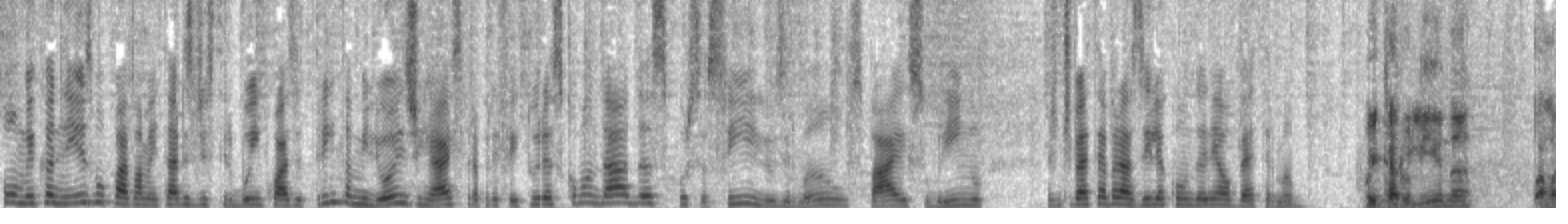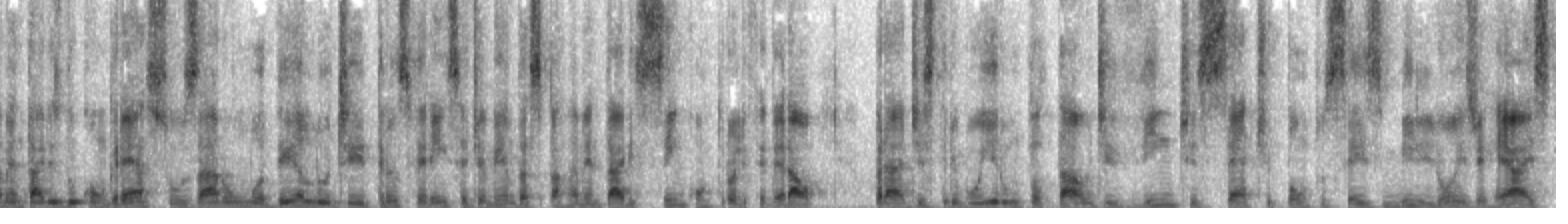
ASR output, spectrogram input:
Com o mecanismo, parlamentares distribuem quase 30 milhões de reais para prefeituras comandadas por seus filhos, irmãos, pais, sobrinho. A gente vai até Brasília com o Daniel Vetterman. Oi, Carolina. Parlamentares do Congresso usaram um modelo de transferência de emendas parlamentares sem controle federal para distribuir um total de 27,6 milhões de reais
